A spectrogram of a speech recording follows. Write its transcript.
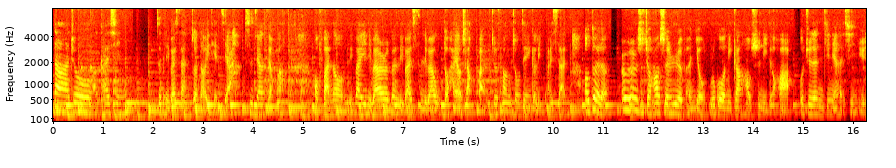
那就很开心。这个礼拜三赚到一天假，是这样讲吗？好烦哦！礼拜一、礼拜二跟礼拜四、礼拜五都还要上班，就放中间一个礼拜三。哦，对了，二月二十九号生日的朋友，如果你刚好是你的话，我觉得你今年很幸运，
